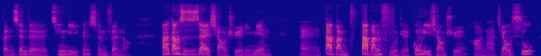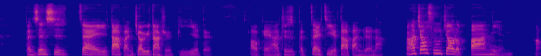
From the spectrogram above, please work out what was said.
本身的经历跟身份哦，那他当时是在小学里面，呃，大阪大阪府的公立小学啊，那教书，本身是在大阪教育大学毕业的，OK，他就是本在地的大阪人啊，然后教书教了八年啊，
